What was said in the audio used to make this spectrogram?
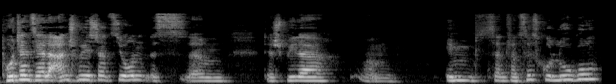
Potenzielle Anspielstation ist ähm, der Spieler ähm, im San Francisco-Logo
